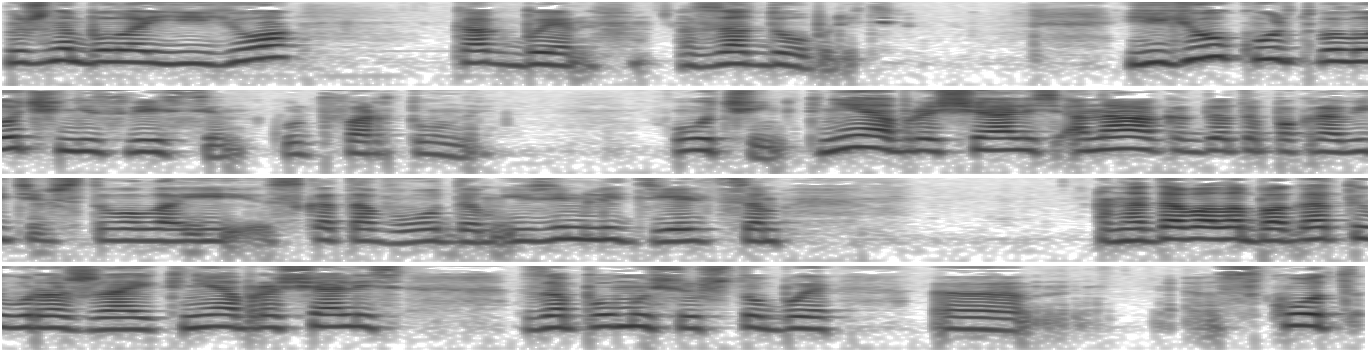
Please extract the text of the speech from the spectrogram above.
Нужно было ее как бы задобрить. Ее культ был очень известен, культ фортуны. Очень. К ней обращались. Она когда-то покровительствовала и скотоводам, и земледельцам. Она давала богатый урожай. К ней обращались за помощью, чтобы э, скот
